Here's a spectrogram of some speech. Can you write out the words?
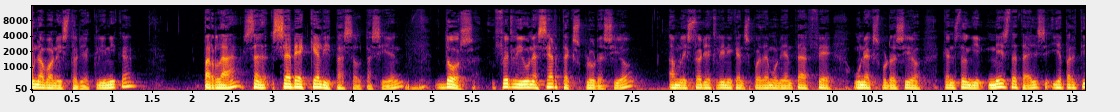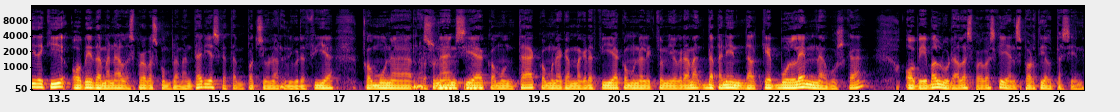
una bona història clínica, parlar, sa- saber què li passa al pacient. Dos, fer-li una certa exploració, amb la història clínica ens podem orientar a fer una exploració que ens doni més detalls i a partir d'aquí o bé demanar les proves complementàries, que tant pot ser una radiografia com una ressonància, com un TAC, com una gammografia, com un electromiograma, depenent del que volem anar a buscar, o bé valorar les proves que ja ens porti el pacient.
